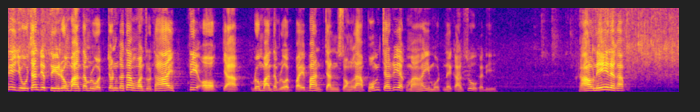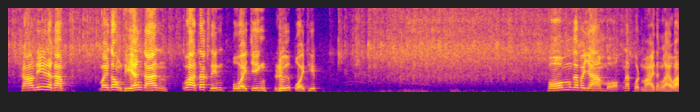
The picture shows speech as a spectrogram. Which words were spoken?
ที่อยู่ชั้น14โรงพยาบาลตำรวจ จนกระทั่งวันสุดท้ายที่ออกจากโรงพยาบาลตำรวจไปบ้านจันทร์สองล่าผมจะเรียกมาให้หมดในการสู้คดี คราวนี้นะครับ คราวนี้นะครับ ไม่ต้องเถียงกันว่าทักษิณป่วยจริงหรือป่วยทิพย์ ผมก็พยายามบอกนักกฎหมายทั้งหลายว่า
